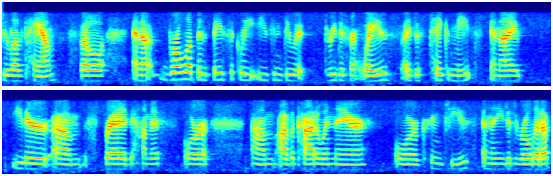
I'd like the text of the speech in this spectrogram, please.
She loves ham. So, and a roll up is basically you can do it three different ways. I just take meat and I either um spread hummus or um avocado in there or cream cheese and then you just roll it up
